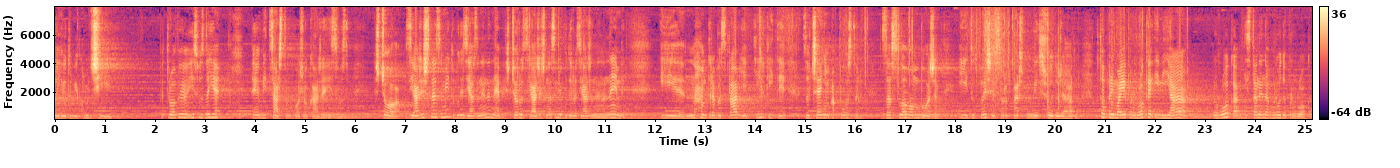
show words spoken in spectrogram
даю тобі ключі. Петрові Ісус дає е, від Царства Божого, каже Ісус. Що зв'яжеш на землі, то буде зв'язане на небі. Що розв'яжеш на землі, буде розв'яжене на небі. І нам треба справді тільки йти за вченням апостолів за Словом Божим. І тут пише 41 віршу дуже гарно. Хто приймає пророка ім'я пророка, дістане нагороду пророка.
